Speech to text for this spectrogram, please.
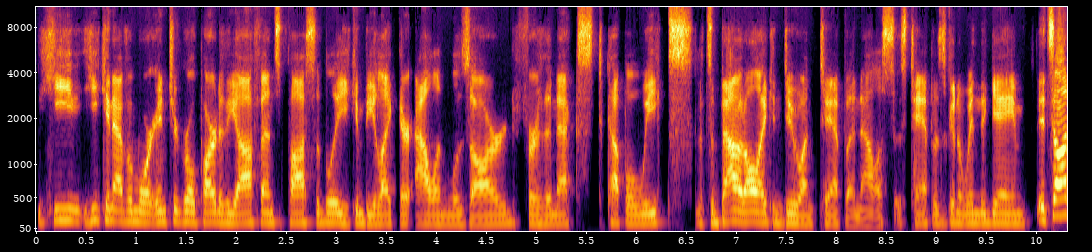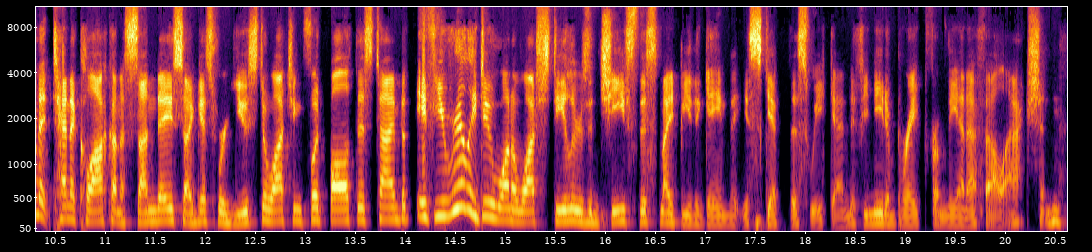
he he can have a more integral part of the offense. Possibly he can be like their Allen Lazard for the next couple weeks. That's about all I can do on Tampa analysis. Tampa's going to win the game. It's on at 10 o'clock on a Sunday, so I guess we're used to watching football at this time. But if you really do want to watch Steelers and Chiefs, this might be the game that you skip this weekend if you need a break from the NFL action.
